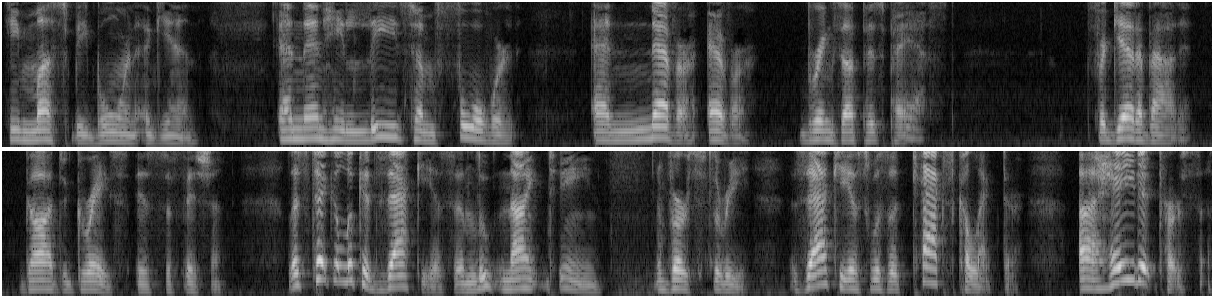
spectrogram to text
He must be born again. And then he leads him forward and never, ever brings up his past. Forget about it. God's grace is sufficient. Let's take a look at Zacchaeus in Luke 19, verse 3. Zacchaeus was a tax collector, a hated person,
